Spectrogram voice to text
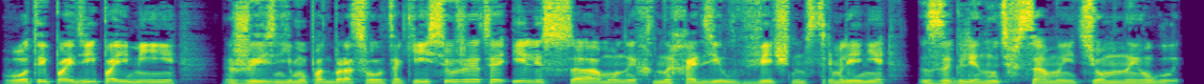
Вот и пойди пойми, жизнь ему подбрасывала такие сюжеты, или сам он их находил в вечном стремлении заглянуть в самые темные углы.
